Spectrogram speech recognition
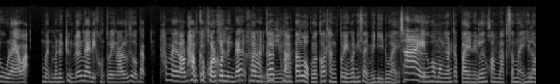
ดูแล้วอะเหมือนมานึกถึงเรื่องในอดีตของตัวเองแล้วรู้สึกว่าแบบทำไมเราทำกับคนคนหนึ่งได้ขมันนาดก็นี้ทั้งวะตลกแล้วก็ทั้งตัวเองก็นิสัยไม่ดีด้วย ใช่เออพอมองย้อนกลับไปในเรื่องความรักสมัยที่เรา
